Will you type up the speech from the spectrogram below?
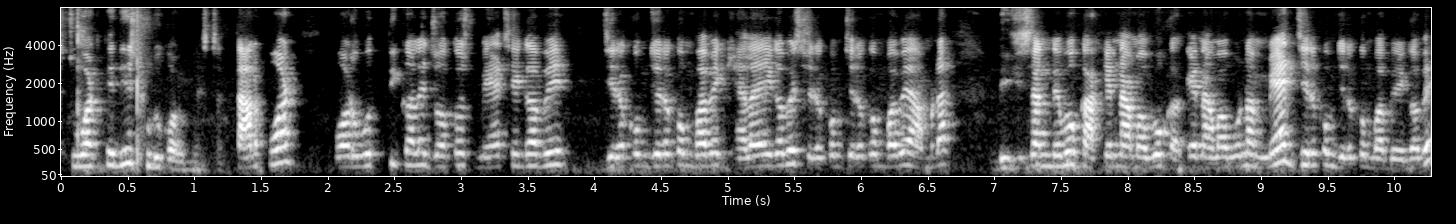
স্টুয়ার্টকে দিয়ে শুরু করো ম্যাচটা তারপর পরবর্তীকালে যত ম্যাচ এগাবে, যেরকম যেরকম ভাবে খেলা এগাবে, সেরকম সেরকম ভাবে আমরা ডিসিশন নেব, কাকে নামাবো কাকে নামাবো না। ম্যাচ যেরকম যেরকম ভাবে এগাবে,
